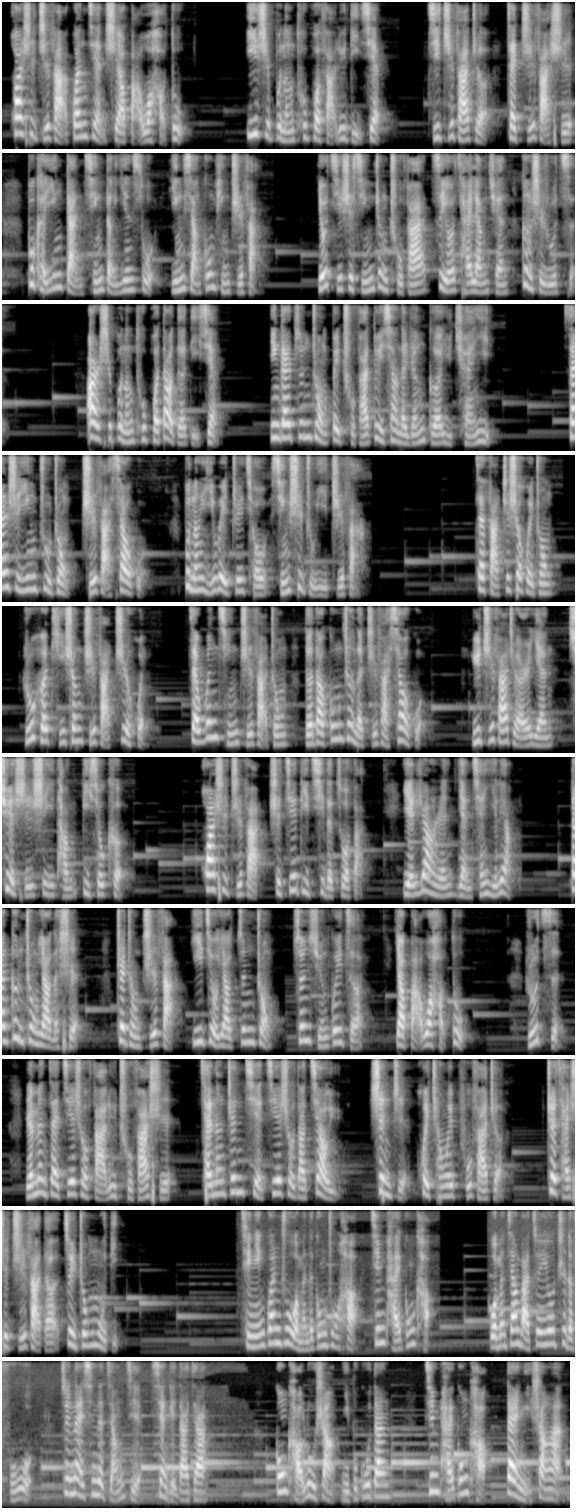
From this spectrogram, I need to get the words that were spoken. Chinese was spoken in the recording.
花式执法关键是要把握好度。一是不能突破法律底线，即执法者在执法时不可因感情等因素影响公平执法，尤其是行政处罚自由裁量权更是如此。二是不能突破道德底线，应该尊重被处罚对象的人格与权益。三是应注重执法效果，不能一味追求形式主义执法。在法治社会中，如何提升执法智慧？在温情执法中得到公正的执法效果，于执法者而言，确实是一堂必修课。花式执法是接地气的做法，也让人眼前一亮。但更重要的是，这种执法依旧要尊重、遵循规则，要把握好度。如此，人们在接受法律处罚时，才能真切接受到教育，甚至会成为普法者。这才是执法的最终目的。请您关注我们的公众号“金牌公考”，我们将把最优质的服务、最耐心的讲解献给大家。公考路上你不孤单，金牌公考带你上岸。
